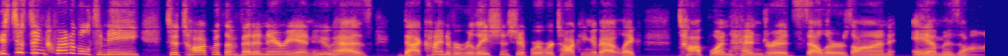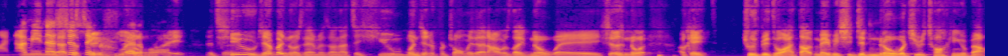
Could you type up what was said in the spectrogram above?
It's just incredible to me to talk with a veterinarian who has that kind of a relationship where we're talking about like top 100 sellers on Amazon. I mean, that's, Yeah, just incredible. deal, right? It's huge. Everybody knows Amazon. That's a huge. When Jennifer told me that, I was like, "No way." She doesn't know it. Okay, truth be told, I thought maybe she didn't know what she was talking about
